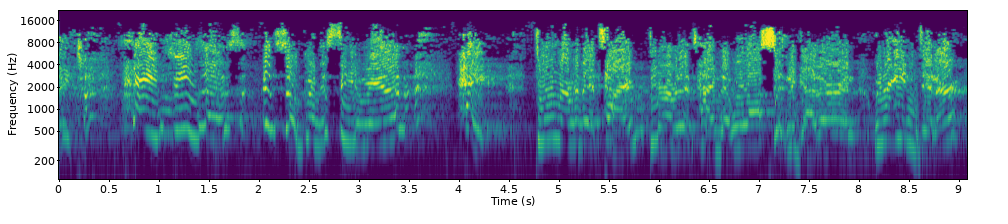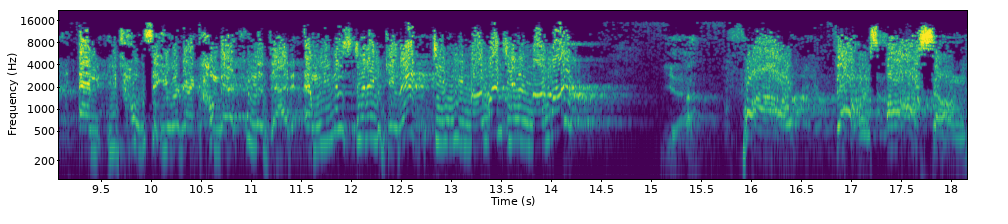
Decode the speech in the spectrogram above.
Hey, Jesus! It's so good to see you, man. Hey, do you remember that time? Do you remember that time that we were all sitting together and we were eating dinner and you told us that you were going to come back from the dead, and we just didn't get it? Do you remember? Do you remember? Yeah? Wow, that was awesome.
